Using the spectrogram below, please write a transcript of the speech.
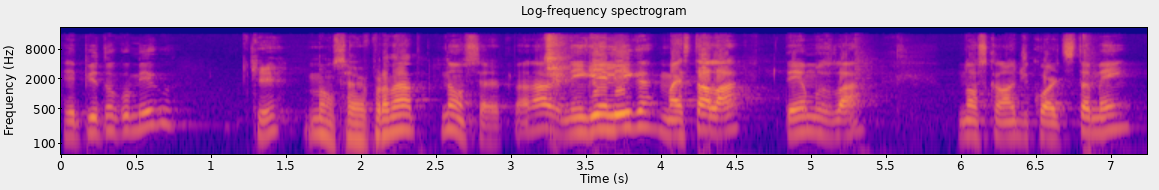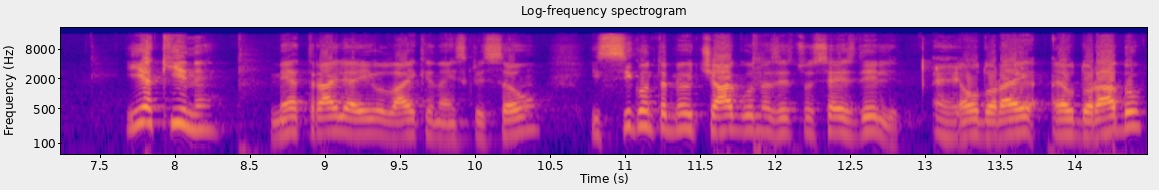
repitam comigo, Quê? Não serve pra nada. não serve pra nada, ninguém liga, mas tá lá, temos lá, nosso canal de cortes também. E aqui, né? Metralha aí o like na inscrição e sigam também o Thiago nas redes sociais dele. É. Eldorado, Eldorado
